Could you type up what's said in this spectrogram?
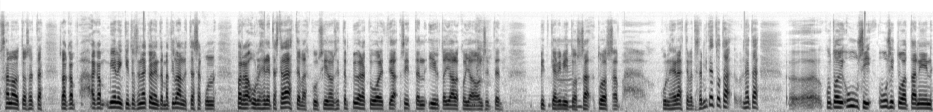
sanoit tuossa, että se on aika, aika mielenkiintoisen näköinen tämä tilanne tässä, kun paraurheilijat tästä lähtevät, kun siinä on sitten pyörätuolit ja sitten irtojalkoja on sitten pitkä rivi mm. tuossa, tuossa kun he lähtevät tästä. Miten tuota, näitä, kun toi uusi, uusi tuota, niin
